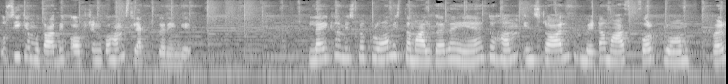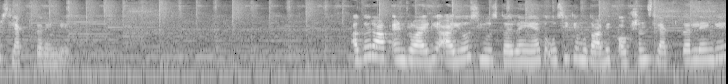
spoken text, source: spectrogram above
उसी के मुताबिक ऑप्शन को हम सिलेक्ट करेंगे। लाइक like हम इस पर क्रोम इस्तेमाल कर रहे हैं तो हम इंस्टॉल मेटा मास्क फॉर क्रोम पर सिलेक्ट करेंगे। अगर आप एंड्रॉयड या आईओएस यूज़ कर रहे हैं तो उसी के मुताबिक ऑप्शन सेलेक्ट कर लेंगे।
